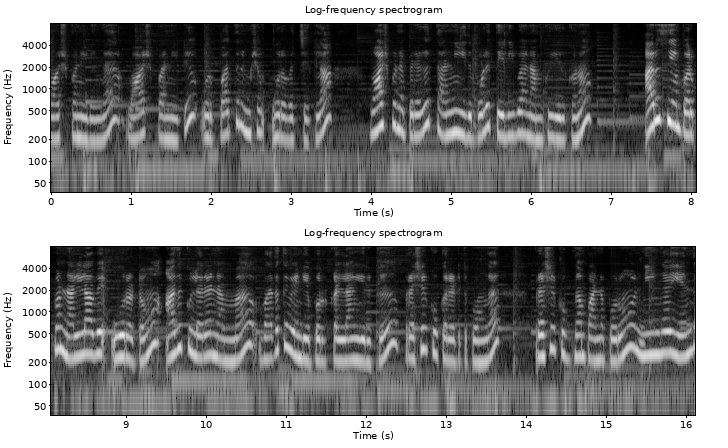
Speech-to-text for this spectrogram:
வாஷ் பண்ணிவிடுங்க வாஷ் பண்ணிவிட்டு ஒரு பத்து நிமிஷம் ஊற வச்சுக்கலாம். வாஷ் பண்ண பிறகு தண்ணி இது போல் தெளிவாக நமக்கு இருக்கணும். அரிசியும் பருப்பும் நல்லாவே ஊறட்டும். அதுக்குள்ளார நம்ம வதக்க வேண்டிய பொருட்கள்லாம் இருக்குது ப்ரெஷர் குக்கர் எடுத்துக்கோங்க. ப்ரெஷர் குக் தான் பண்ண போகிறோம் நீங்கள் எந்த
